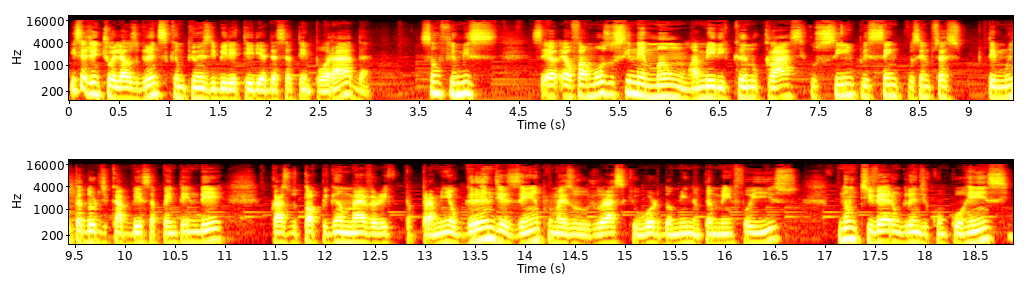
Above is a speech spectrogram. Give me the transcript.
E se a gente olhar os grandes campeões de bilheteria dessa temporada, são filmes é, é, o famoso cinemão americano clássico, simples, sem você não precisa ter muita dor de cabeça para entender. O caso do Top Gun Maverick, para mim, é o grande exemplo, mas o Jurassic World Dominion também foi isso. Não tiveram grande concorrência.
